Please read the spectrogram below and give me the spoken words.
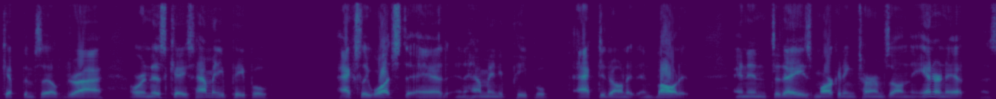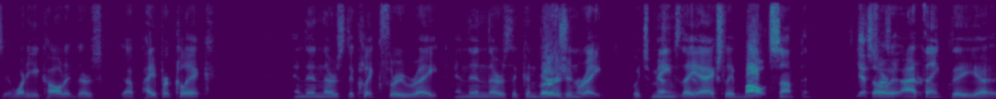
kept themselves dry? Or in this case, how many people actually watched the ad and how many people acted on it and bought it? And in today's marketing terms on the internet, I said, what do you call it? There's a pay per click, and then there's the click through rate, and then there's the conversion rate, which means they actually bought something. Yes, so sir. I think the uh,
